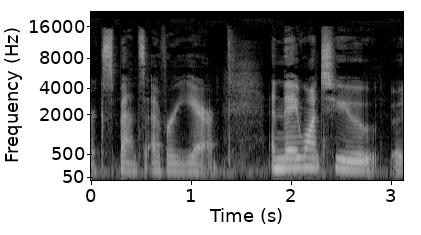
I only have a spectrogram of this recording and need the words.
expense every year. And they want to uh,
